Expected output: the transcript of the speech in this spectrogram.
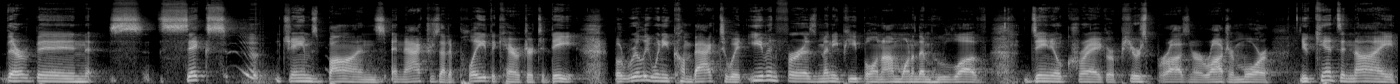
there have been six James Bonds and actors that have played the character to date. But really, when you come back to it, even for as many people, and I'm one of them who love Daniel Craig or Pierce Brosnan or Roger Moore, you can't deny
